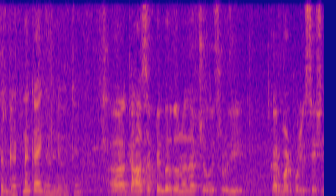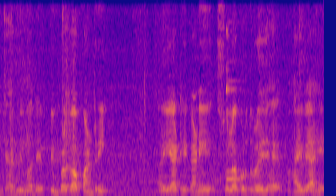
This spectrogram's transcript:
सर घटना काय घडली होती? दहा सप्टेंबर दोन हजार चोवीस रोजी करमाड पोलीस स्टेशनच्या हद्दीमध्ये पिंपळगाव पांढरी या ठिकाणी सोलापूर धुळे जे हायवे आहे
